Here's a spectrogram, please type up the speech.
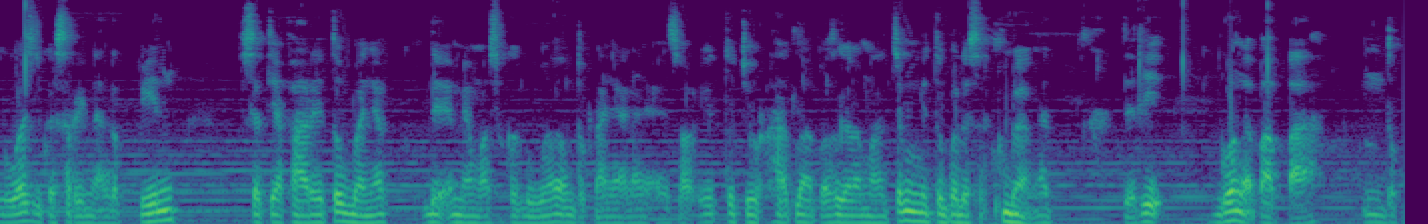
Gue juga sering nanggepin setiap hari itu banyak DM yang masuk ke gue untuk nanya-nanya soal itu curhat lah apa segala macem itu gue udah banget. Jadi gue nggak apa-apa untuk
